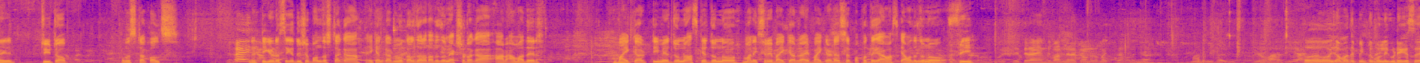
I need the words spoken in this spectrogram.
এই ট্রি টপ অবস্থা কলস টিকিট হচ্ছে দুশো পঞ্চাশ টাকা। এখানকার লোকাল যারা তাদের জন্য একশো টাকা। আর আমাদের বাইকার টিমের জন্য আজকের জন্য মানিকশ্রী বাইকার বাইক রাইডার্সের পক্ষ থেকে আজকে আমাদের জন্য ফ্রি ওই যে আমাদের পিন্টু মল্লিক উঠে গেছে।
